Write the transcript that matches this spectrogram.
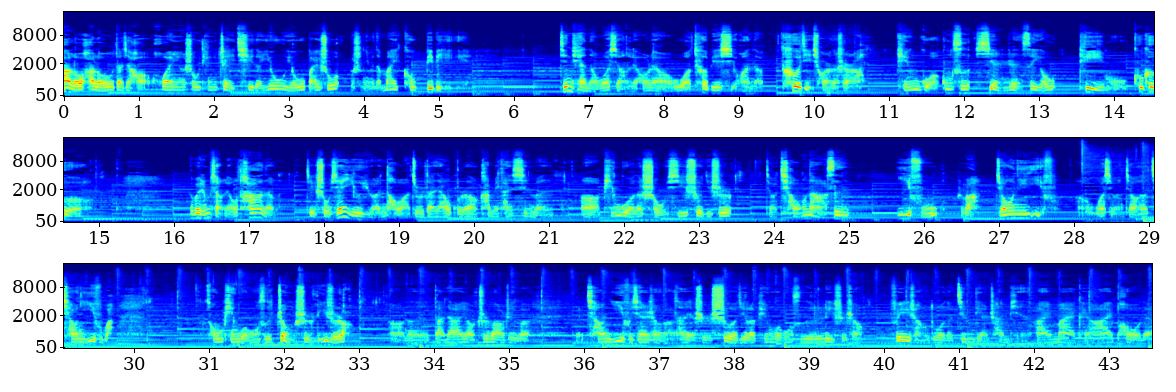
Hello Hello，大家好，欢迎收听这期的悠游白说，我是你们的 Michael B B。今天呢，我想聊聊我特别喜欢的科技圈的事儿啊。苹果公司现任 CEO 蒂姆·库克。那为什么想聊他呢？这首先一个源头啊，就是大家我不知道看没看新闻啊，苹果的首席设计师叫乔纳森·伊弗，是吧？Johnny Ive 啊，我喜欢叫他乔尼伊夫吧。从苹果公司正式离职了啊。那大家要知道这个乔尼伊夫先生呢，他也是设计了苹果公司历史上。非常多的经典产品，iMac 呀、iPod 呀，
